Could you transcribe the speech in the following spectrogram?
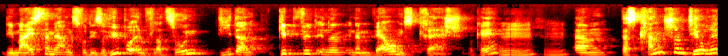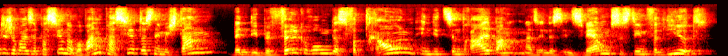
die meisten haben ja Angst vor dieser Hyperinflation, die dann gipfelt in einem, in einem Währungscrash. Okay? Mhm, mhm. ähm, das kann schon theoretischerweise passieren, aber wann passiert das? Nämlich dann, wenn die Bevölkerung das Vertrauen in die Zentralbanken, also in das, ins Währungssystem verliert.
